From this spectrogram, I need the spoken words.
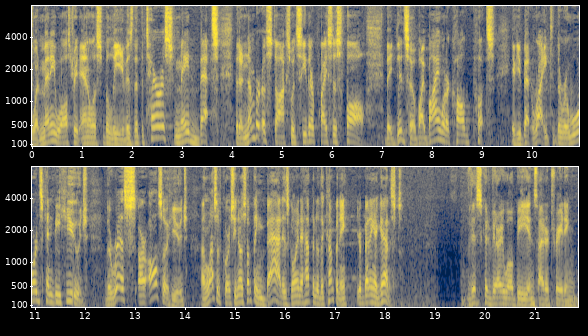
What many Wall Street analysts believe is that the terrorists made bets that a number of stocks would see their prices fall. They did so by buying what are called puts. If you bet right, the rewards can be huge. The risks are also huge, unless, of course, you know something bad is going to happen to the company you're betting against. This could very well be insider trading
